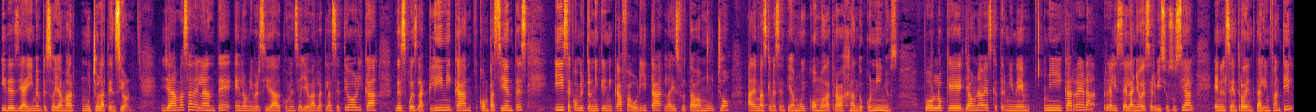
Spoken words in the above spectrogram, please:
y desde ahí me empezó a llamar mucho la atención. Ya más adelante en la universidad comencé a llevar la clase teórica, después la clínica con pacientes y se convirtió en mi clínica favorita, la disfrutaba mucho, además que me sentía muy cómoda trabajando con niños por lo que ya una vez que terminé mi carrera, realicé el año de servicio social en el Centro Dental Infantil,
